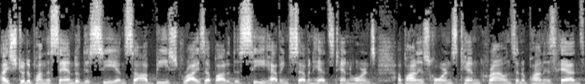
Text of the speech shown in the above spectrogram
I stood upon the sand of the sea and saw a beast rise up out of the sea, having seven heads, ten horns, upon his horns ten crowns, and upon his heads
